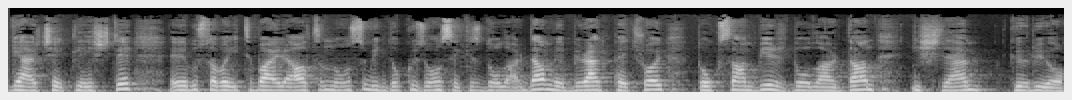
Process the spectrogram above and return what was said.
gerçekleşti. E, bu sabah itibariyle altın onsu 1918 dolardan ve Brent petrol 91 dolardan işlem görüyor.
